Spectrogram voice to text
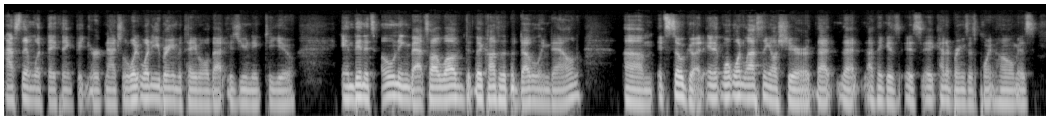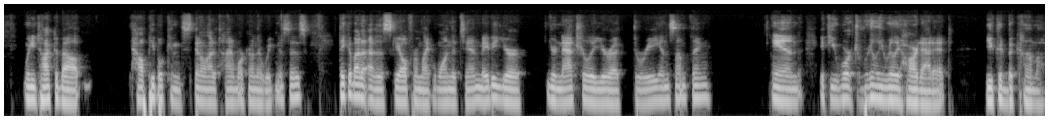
Ask them what they think that you're naturally. What what do you bring to the table that is unique to you? And then it's owning that. So I love the concept of doubling down. Um, it's so good. And it, one last thing I'll share that that I think is is it kind of brings this point home is when you talked about how people can spend a lot of time working on their weaknesses. Think about it as a scale from like one to ten. Maybe you're you're naturally you're a three in something, and if you worked really really hard at it, you could become a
